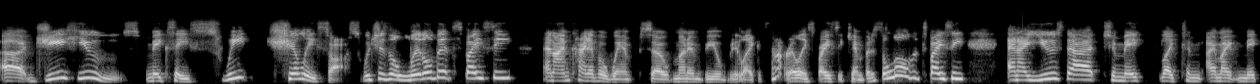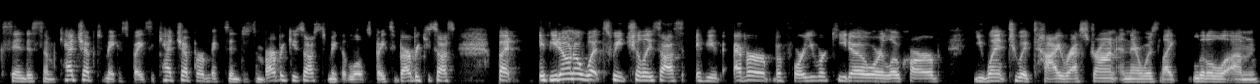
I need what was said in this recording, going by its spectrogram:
Uh, G. Hughes makes a sweet chili sauce, which is a little bit spicy, and I'm kind of a wimp. So many of you will be like, it's not really spicy, Kim, but it's a little bit spicy. And I use that to make like to I might mix into some ketchup to make a spicy ketchup or mix into some barbecue sauce to make a little spicy barbecue sauce. But if you don't know what sweet chili sauce, if you've ever before you were keto or low carb, you went to a Thai restaurant and there was like little um,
